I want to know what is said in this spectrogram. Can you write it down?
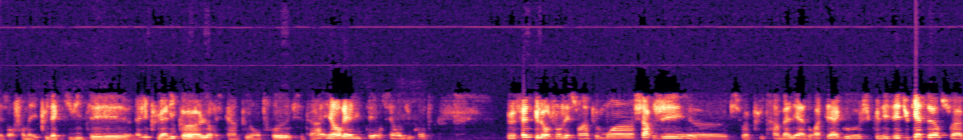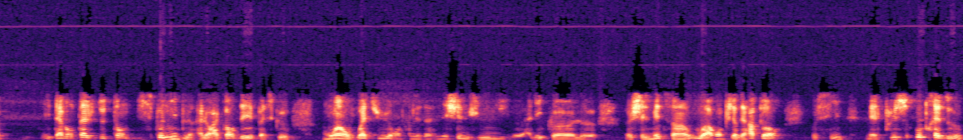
les enfants n'avaient plus d'activité, n'allaient plus à l'école, restaient un peu entre eux, etc. Et en réalité, on s'est rendu compte que le fait que leurs journées soient un peu moins chargées, euh, qu'ils soient plus trimballés à droite et à gauche, que les éducateurs soient et davantage de temps disponible à leur accorder parce que moins en voiture, en train de les amener chez le juge, à l'école, chez le médecin ou à remplir des rapports aussi, mais plus auprès d'eux,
